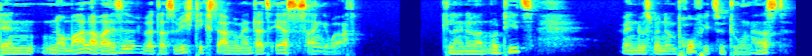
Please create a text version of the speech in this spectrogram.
denn normalerweise wird das wichtigste Argument als erstes eingebracht. Kleine Randnotiz. Wenn du es mit einem Profi zu tun hast,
